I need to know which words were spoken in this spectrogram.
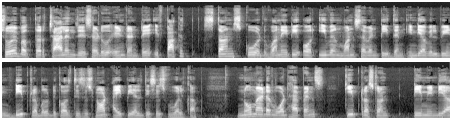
షోయబ్ అఖ్తర్ ఛాలెంజ్ చేశాడు ఏంటంటే if Pakistan scored one eighty or even one seventy then India will be in deep trouble because this is not IPL this is world cup no matter what happens keep trust on team India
